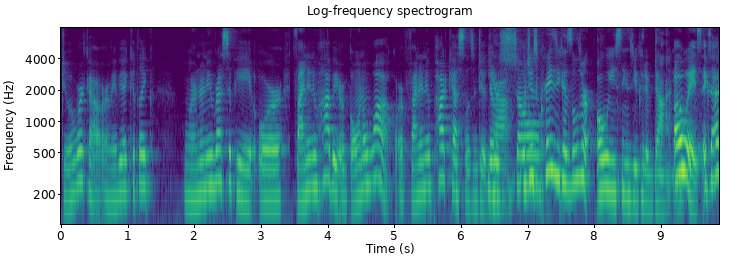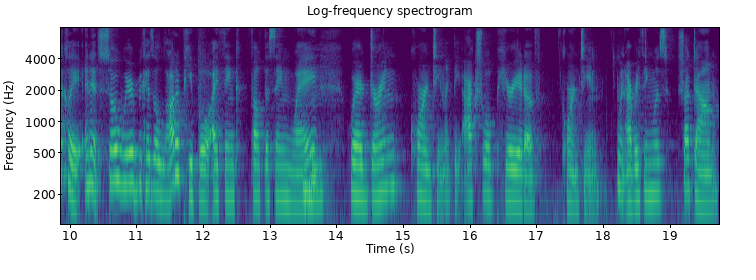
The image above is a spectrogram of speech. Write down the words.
do a workout or maybe I could like learn a new recipe or find a new hobby or go on a walk or find a new podcast to listen to." There Yeah, so which is crazy because those are always things you could have done. Always, exactly. And it's so weird because a lot of people, I think, felt the same way, mm-hmm. where during quarantine, like the actual period of quarantine, when everything was shut down,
